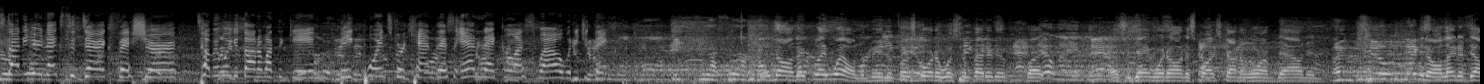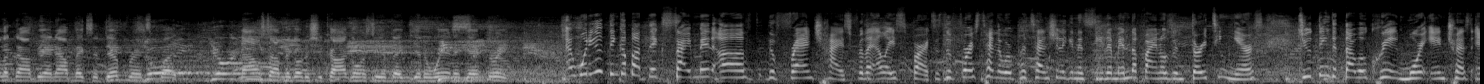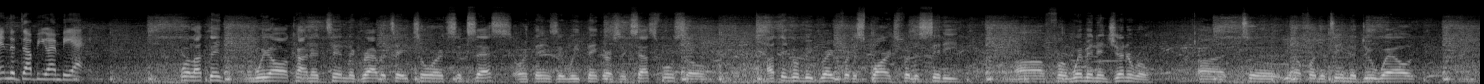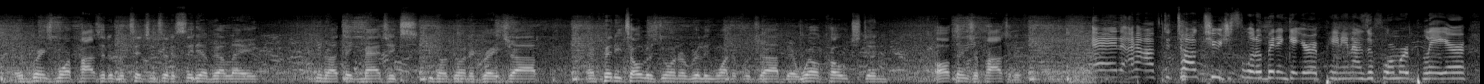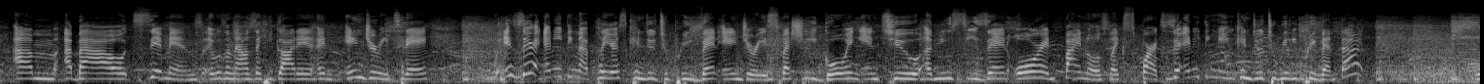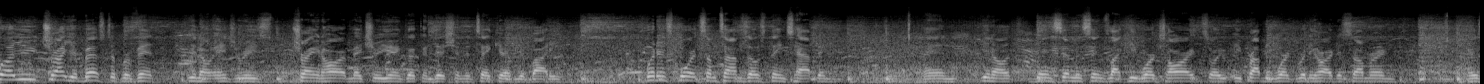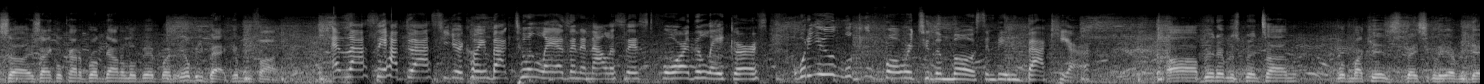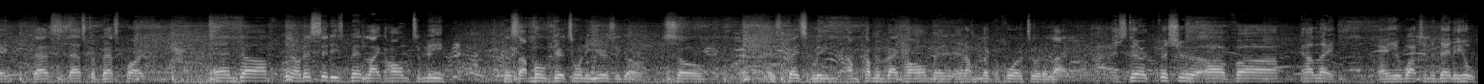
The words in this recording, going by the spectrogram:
standing here next to Derek Fisher. Tell me what you thought about the game. Big points for Candace and Nneka as well. What did you think? No, they played well. I mean, the first quarter was competitive, but as the game went on, the sparks kind of warmed down. And, you know, Elena Delle Donne being out makes a difference, but now it's time to go to Chicago and see if they can get a win in game three. The excitement of the franchise for the LA Sparks? It's the first time that we're potentially going to see them in the finals in 13 years. Do you think that that will create more interest in the WNBA? Well, I think we all kind of tend to gravitate towards success or things that we think are successful. So I think it would be great for the Sparks, for the city, uh, for women in general, uh, to you know, for the team to do well. It brings more positive attention to the city of LA. You know, I think Magic's you know doing a great job, and Penny Toler's doing a really wonderful job. They're well coached, and all things are positive. And I have to talk to you just a little bit and get your opinion as a former player um, about Simmons. It was announced that he got an injury today. Is there anything that players can do to prevent injury, especially going into a new season or in finals like Sparks? Is there anything that you can do to really prevent that? Well, you try your best to prevent, you know, injuries. Train hard, make sure you're in good condition, and take care of your body. But in sports, sometimes those things happen. And, you know, Ben Simmons seems like he works hard, so he, probably worked really hard this summer, and his, uh, his ankle kind of broke down a little bit, but he'll be back. He'll be fine. And lastly, I have to ask you, you're coming back to LA as an analyst for the Lakers. What are you looking forward to the most in being back here? Uh, being able to spend time with my kids basically every day. That's, that's the best part. And, um, you know, this city's been like home to me since I moved here 20 years ago. So it's basically, I'm coming back home and, and I'm looking forward to it a lot. Hi, it's Derek Fisher of uh, LA, and you're watching the Daily Hoop.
